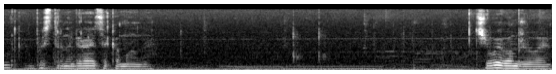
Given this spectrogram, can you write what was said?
Вот как быстро набирается команда. Чего я вам желаю.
